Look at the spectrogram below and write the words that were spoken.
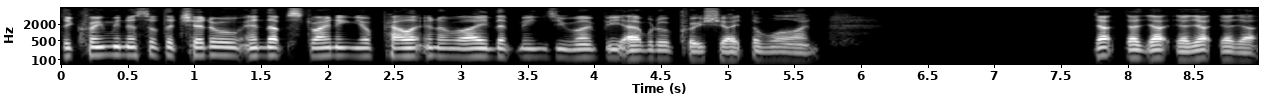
the creaminess of the cheddar will end up straining your palate in a way that means you won't be able to appreciate the wine. Yeah, yeah, yeah, yeah, yeah, yeah, yeah.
